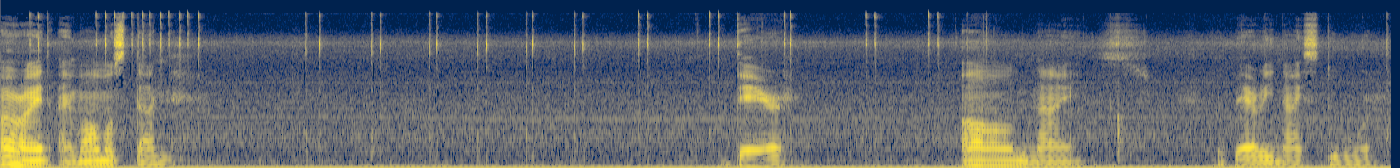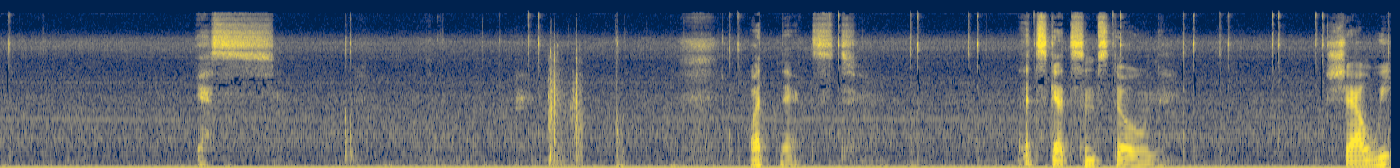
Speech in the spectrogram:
Alright, I'm almost done. There. All nice. Very nice door. Yes. What next? Let's get some stone. Shall we?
